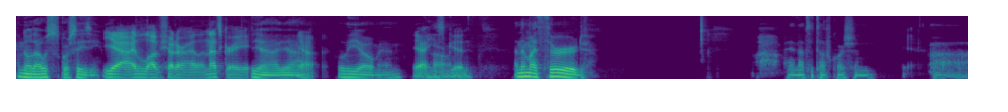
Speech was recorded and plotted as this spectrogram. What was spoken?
No, that was Scorsese. Yeah, I love Shutter Island. That's great. Yeah, yeah, Yeah, Leo, man. yeah, he's Um, good. And then my third, oh, man, that's a tough question. Uh,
